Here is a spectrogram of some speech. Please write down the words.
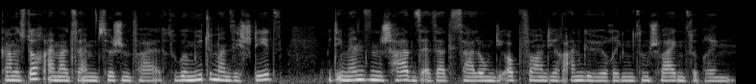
Kam es doch einmal zu einem Zwischenfall, so bemühte man sich stets, mit immensen Schadensersatzzahlungen die Opfer und ihre Angehörigen zum Schweigen zu bringen.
